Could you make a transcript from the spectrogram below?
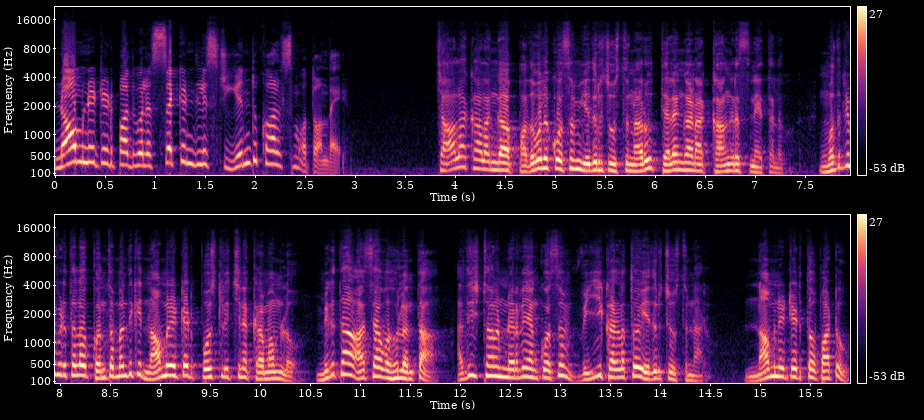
నామినేటెడ్ పదవుల సెకండ్ లిస్ట్ ఎందుకు ఆలస్యమవుతోంది? చాలా కాలంగా పదవుల కోసం ఎదురు చూస్తున్నారు తెలంగాణ కాంగ్రెస్ నేతలు. మొదటి విడతలో కొంతమందికి నామినేటెడ్ పోస్టులు ఇచ్చిన క్రమంలో మిగతా ఆశావహులంతా అధిష్టానం నిర్ణయం కోసం వెయ్యి కళ్ళతో ఎదురు చూస్తున్నారు. నామినేటెడ్తో పాటు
